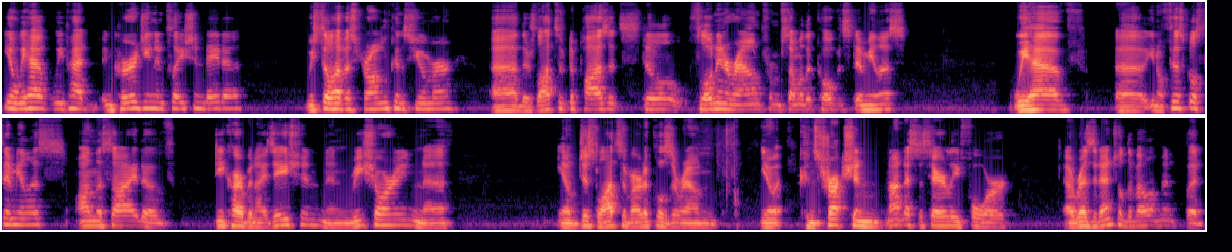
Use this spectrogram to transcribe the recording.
you know, we have we've had encouraging inflation data. We still have a strong consumer. Uh, there's lots of deposits still floating around from some of the COVID stimulus. We have, uh, you know, fiscal stimulus on the side of decarbonization and reshoring. Uh, you know, just lots of articles around, you know, construction, not necessarily for uh, residential development, but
